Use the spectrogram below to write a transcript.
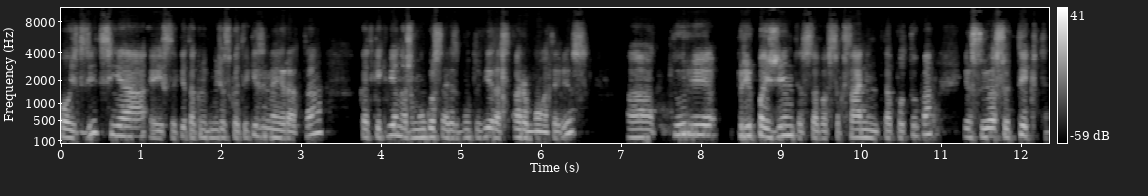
pozicija, įsakyta kunigmičios katekizme, yra ta, kad kiekvienas žmogus, ar jis būtų vyras ar moteris, turi pripažinti savo seksualinį tapatumą ir su juo sutikti.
